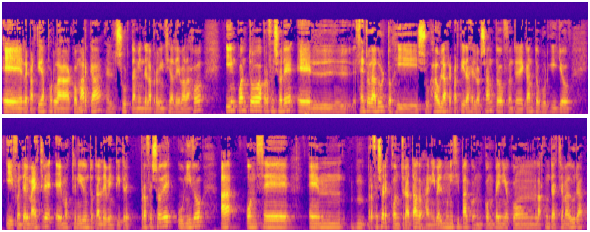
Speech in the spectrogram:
eh, repartidas por la comarca, el sur también de la provincia de Badajoz. Y en cuanto a profesores, el centro de adultos y sus aulas repartidas en Los Santos, Fuente de Cantos, Burguillo y Fuente del Maestre, hemos tenido un total de 23 profesores unidos a 11 em, profesores contratados a nivel municipal con un convenio con la Junta de Extremadura,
